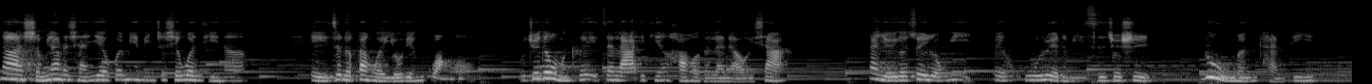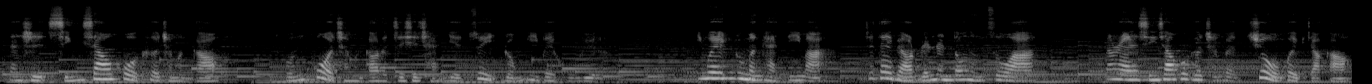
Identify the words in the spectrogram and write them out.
那什么样的产业会面临这些问题呢？诶，这个范围有点广哦。我觉得我们可以再拉一天，好好的来聊一下。但有一个最容易被忽略的迷思，就是入门槛低，但是行销获客成本高、囤货成本高的这些产业最容易被忽略了。因为入门槛低嘛，这代表人人都能做啊。当然，行销获客成本就会比较高。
